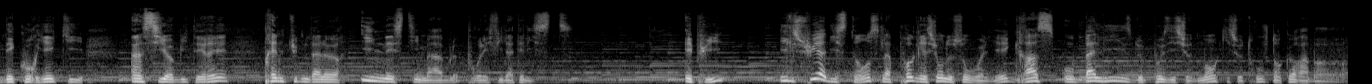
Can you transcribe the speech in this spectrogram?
Des courriers qui, ainsi oblitérés, prennent une valeur inestimable pour les philatélistes. Et puis, il suit à distance la progression de son voilier grâce aux balises de positionnement qui se trouvent encore à bord.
